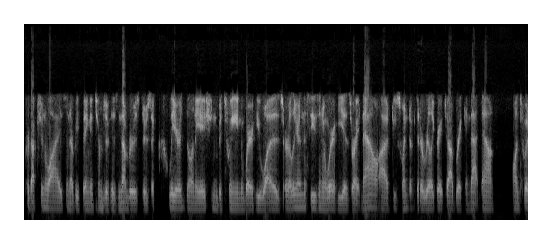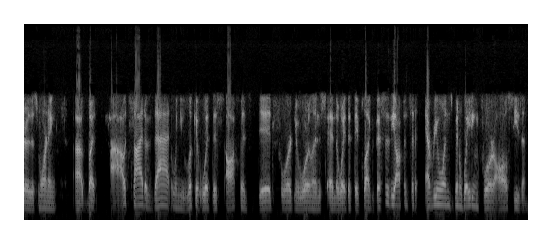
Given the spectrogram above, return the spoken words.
production wise and everything in terms of his numbers, there's a clear delineation between where he was earlier in the season and where he is right now. Uh, Deuce Wyndham did a really great job breaking that down on Twitter this morning. Uh, but outside of that, when you look at what this offense did for New Orleans and the way that they plug, this is the offense that everyone's been waiting for all season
